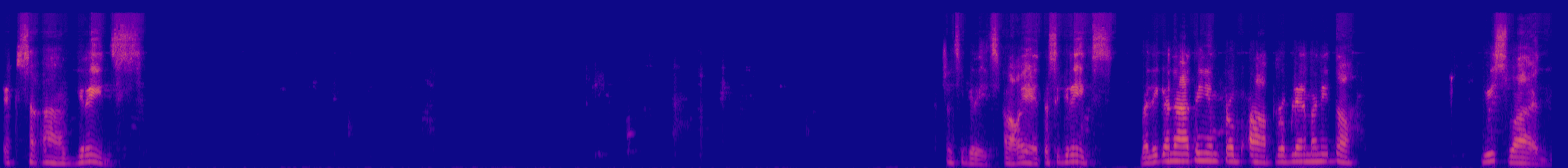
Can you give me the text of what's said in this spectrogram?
exa, uh, grades? Ito si grades. Okay, ito si grades. Balikan natin yung pro- uh, problema nito. Quiz 1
